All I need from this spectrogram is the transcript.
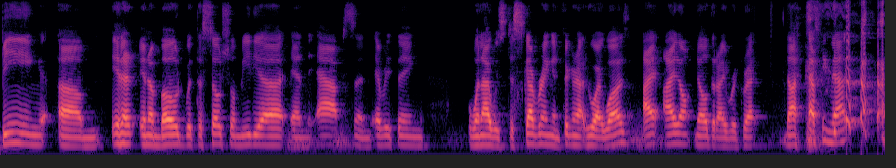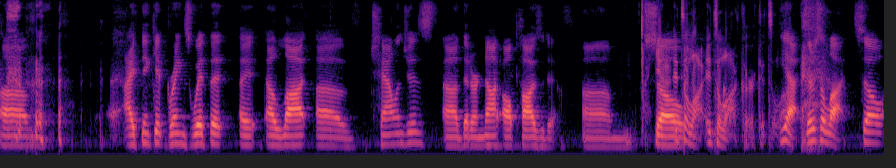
being um, in a in a mode with the social media and the apps and everything, when I was discovering and figuring out who I was, I, I don't know that I regret not having that. um, I think it brings with it a, a lot of challenges uh, that are not all positive. Um, so yeah, it's a lot it's a lot kirk it's a lot yeah, there's a lot. So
